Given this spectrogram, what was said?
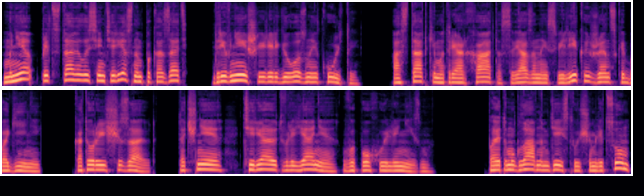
Мне представилось интересным показать древнейшие религиозные культы, остатки матриархата, связанные с великой женской богиней, которые исчезают, точнее, теряют влияние в эпоху эллинизма. Поэтому главным действующим лицом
